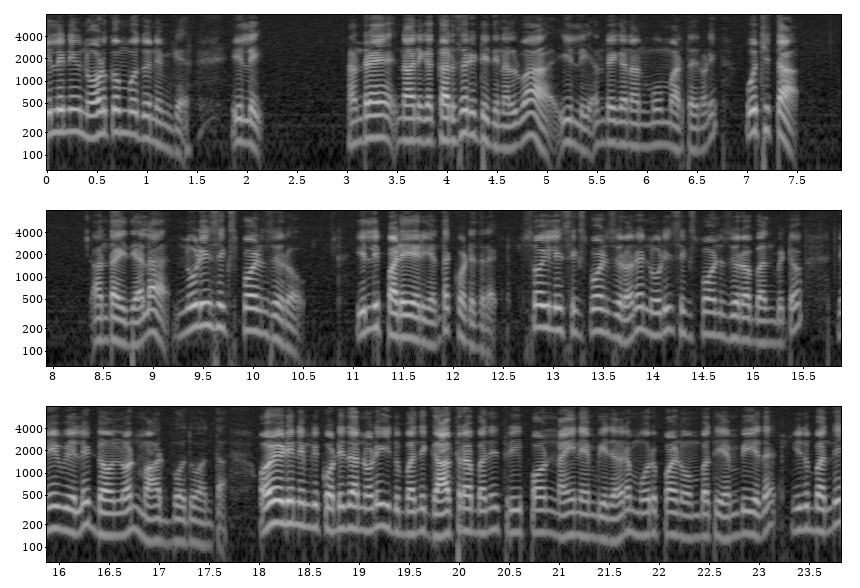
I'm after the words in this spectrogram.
ಇಲ್ಲಿ ನೀವು ನೋಡ್ಕೊಬೋದು ನಿಮಗೆ. ಇಲ್ಲಿ ಅಂದರೆ ನಾನೀಗ ಕರ್ಸರ್ ಇಟ್ಟಿದ್ದೀನಲ್ವಾ ಇಲ್ಲಿ ಅಂದರೆ ಈಗ ನಾನು ಮೂವ್ ಮಾಡ್ತಾಯಿದ್ದೀನಿ ನೋಡಿ. ಉಚಿತ ಅಂತ ಇದೆಯಲ್ಲ? ನೋಡಿ ಸಿಕ್ಸ್ ಪಾಯಿಂಟ್ ಝೀರೋ ಇಲ್ಲಿ ಪಡೆಯಿರಿ ಅಂತ ಕೊಟ್ಟಿದ್ದಾರೆ. ಸೊ ಇಲ್ಲಿ ಸಿಕ್ಸ್ ಪಾಯಿಂಟ್ ಝೀರೋನೇ ಅಂದರೆ ನೋಡಿ ಸಿಕ್ಸ್ ಪಾಯಿಂಟ್ ಝೀರೋ ಬಂದುಬಿಟ್ಟು ನೀವು ಇಲ್ಲಿ ಡೌನ್ಲೋಡ್ ಮಾಡ್ಬೋದು ಅಂತ. ಆಲ್ರೆಡಿ ನಿಮಗೆ ಕೊಟ್ಟಿದ್ದಾರೆ ನೋಡಿ, ಇದು ಬಂದು ಗಾತ್ರ ಬಂದು three point nine M B ಇದೆ, ಅಂದರೆ ಮೂರು ಪಾಯಿಂಟ್ ಒಂಬತ್ತು ಎಂ ಬಿ ಇದೆ. ಇದು ಬಂದು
